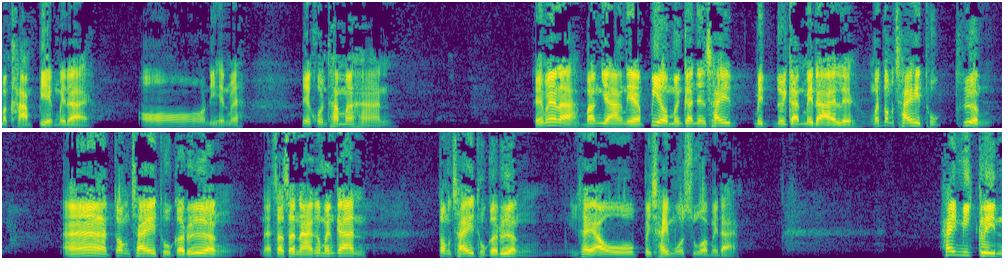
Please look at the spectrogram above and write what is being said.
มะขามเปียกไม่ได้อ๋อนี่เห็นไหมเนี่ยคนทำอาหาร เห็นไหมล่ะ บางอย่างเนี่ยเปรี้ยวเหมือนกันยังใช้โดยกันไม่ได้เลย มันต้องใช้ให้ถูกเรื่องอ่าต้องใช้ถูกกับเรื่องนะศาสนาก็เหมือนกัน ต้องใช้ถูกกับเรื่องไม่ใช่เอาไปใช้มั่วซั่วไม่ได้ ให้มีกลิ่น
